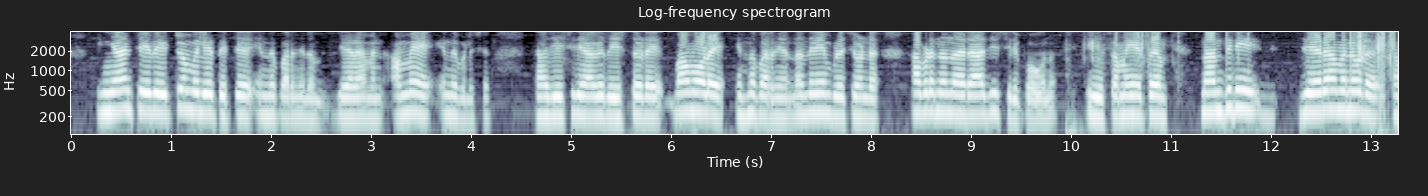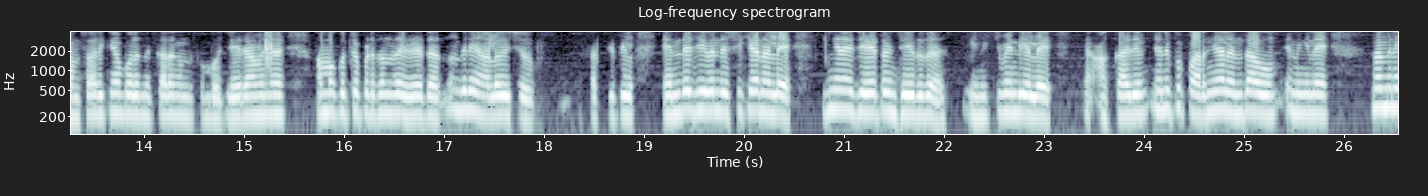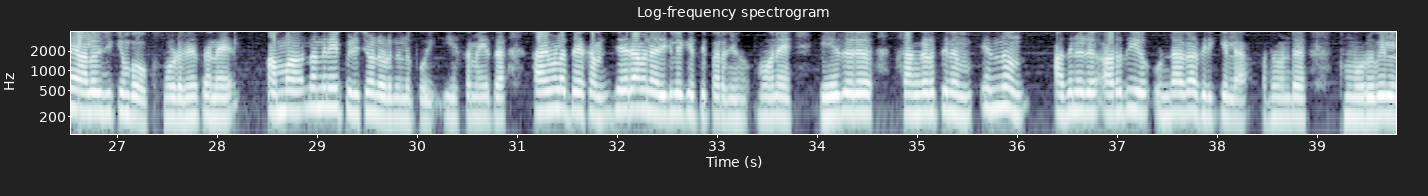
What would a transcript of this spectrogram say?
ഞാൻ ചെയ്ത ഏറ്റവും വലിയ തെറ്റ് എന്ന് പറഞ്ഞതും ജയരാമൻ അമ്മേ എന്ന് വിളിച്ചു. രാജേശ്വരി ആകെ ദേഷ്യത്തോടെ വാ മോളെ എന്ന് പറഞ്ഞ് നന്ദിനിയും വിളിച്ചുകൊണ്ട് അവിടെ നിന്ന് രാജേശ്വരി പോകുന്നു. ഈ സമയത്ത് നന്ദിനി ജയരാമനോട് സംസാരിക്കാൻ പോലും നിൽക്കാതെ നിൽക്കുമ്പോൾ ജയരാമന് അമ്മ കുറ്റപ്പെടുത്തുന്നത് കേട്ട് നന്ദിനി ആലോചിച്ചു. സത്യത്തിൽ എന്റെ ജീവൻ രക്ഷിക്കാനല്ലേ ഇങ്ങനെ ചേട്ടൻ ചെയ്തത്? എനിക്ക് വേണ്ടിയല്ലേ അക്കാര്യം ഞാനിപ്പോ പറഞ്ഞാൽ എന്താവും എന്നിങ്ങനെ നന്ദിനെ ആലോചിക്കുമ്പോൾ ഉടനെ തന്നെ അമ്മ നന്ദിനെ പിടിച്ചുകൊണ്ട് അവിടെ നിന്ന് പോയി. ഈ സമയത്ത് കായമുള്ള അദ്ദേഹം ജയരാമൻ അരികിലേക്ക് എത്തി പറഞ്ഞു മോനെ ഏതൊരു സങ്കടത്തിനും എന്നും അതിനൊരു അറുതി ഉണ്ടാകാതിരിക്കില്ല. അതുകൊണ്ട് മുറിവിൽ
